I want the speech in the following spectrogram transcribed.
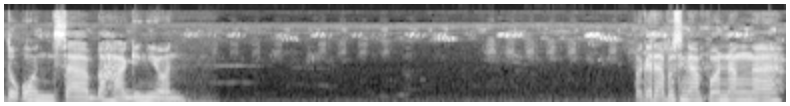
doon sa bahaging yon. Pagkatapos nga po ng ah,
